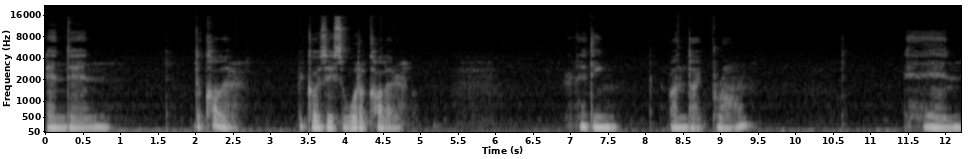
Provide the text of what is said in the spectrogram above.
and then the color because it's watercolor adding Van Dyke Brown and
